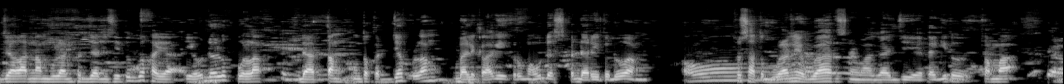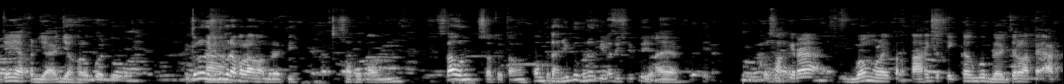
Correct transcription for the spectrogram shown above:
jalan enam bulan kerja di situ gue kayak ya udah lu pulang datang untuk kerja pulang balik lagi ke rumah. Udah sekedar itu doang. Oh. Terus satu bulan ya gue harus nerima gaji ya kayak gitu. Sama kerja ya kerja aja kalau gue dulu. Itu lu di situ berapa lama berarti? satu tahun Setahun? satu tahun. Oh betah juga berarti lah di situ ya? Ayah. terus akhirnya gue mulai tertarik ketika gue belajar latte art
